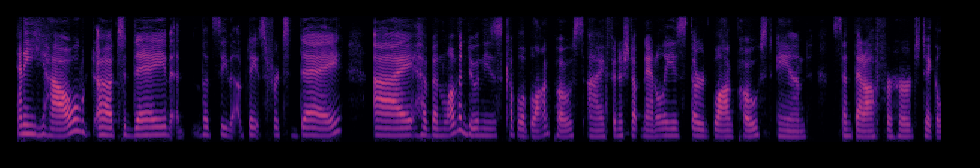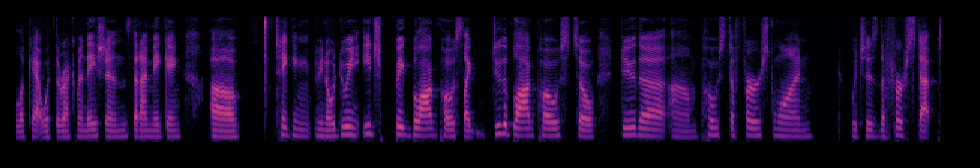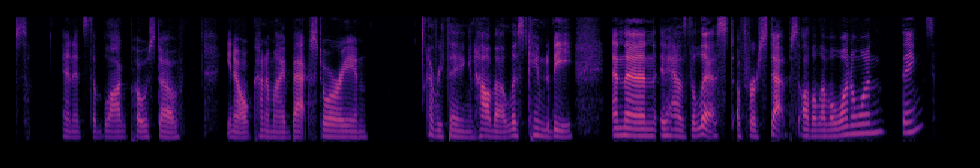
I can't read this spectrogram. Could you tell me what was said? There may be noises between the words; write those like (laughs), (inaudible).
Anyhow, uh, today, let's see the updates for today. I have been loving doing these couple of blog posts. I finished up Natalie's third blog post and sent that off for her to take a look at with the recommendations that I'm making of taking, you know, doing each big blog post, like do the blog post. So do the um, post the first one, which is the first steps. And it's the blog post of, you know, kind of my backstory and everything and how the list came to be. And then it has the list of first steps, all the level 101 things.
